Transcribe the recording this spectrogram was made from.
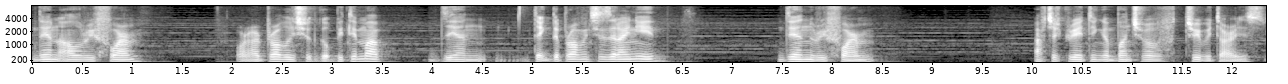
Then I'll reform, or I probably should go beat them up, then take the provinces that I need, then reform after creating a bunch of tributaries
